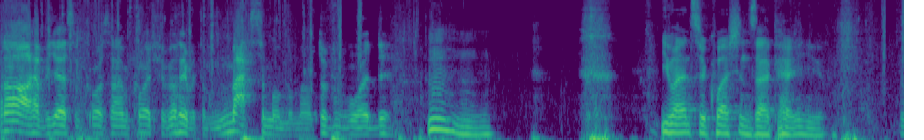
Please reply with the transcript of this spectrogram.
Ah, have yes, of course, I'm quite familiar with the maximum amount of wood. Hmm. You answer questions, I pay you.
